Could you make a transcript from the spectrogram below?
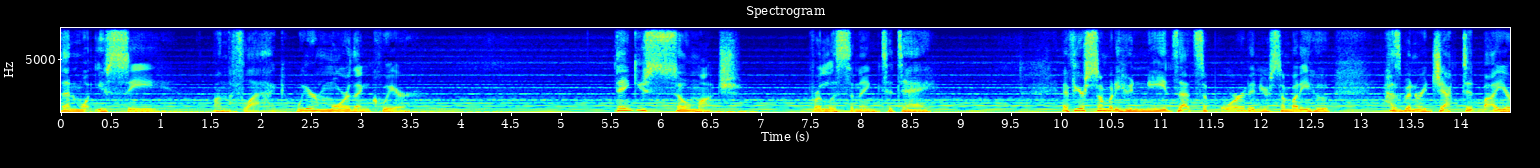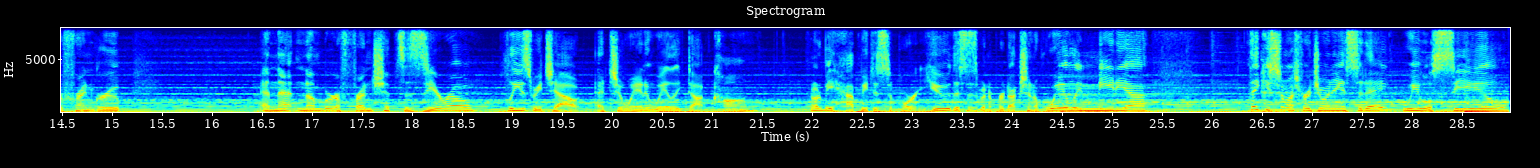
than what you see on the flag. We are more than queer. Thank you so much for listening today. If you're somebody who needs that support and you're somebody who has been rejected by your friend group, and that number of friendships is zero, please reach out at joannawhaley.com. I'm going to be happy to support you. This has been a production of Whaley Media. Thank you so much for joining us today. We will see you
